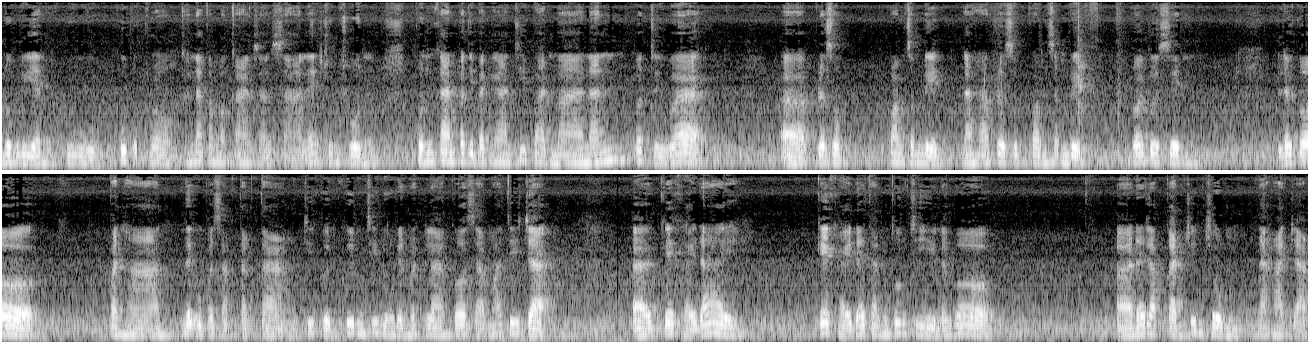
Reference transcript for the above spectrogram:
โรงเรียนครูผู้ปกครอง คณะกรรมการศึกษาและชุมชน ผลการปฏิบัติงานที่ผ่านมานั้นก็ถือว่าประสบ ความสำเร็จนะคะ ประสบความสำเร็จร้อยเปอร์เซ็นต์แล้วก็ปัญหาและอุปสรรคต่างๆ ที่เกิดขึ้นที่โรงเรียนวัดกลางก็สามารถที่จะแก้ไขได้ แก้ไขได้ทันท่วงทีแล้วก็ได้รับการชื่นชมนะคะจาก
